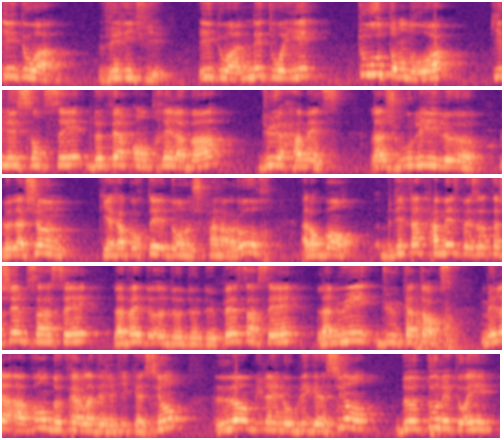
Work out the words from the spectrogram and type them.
il doit vérifier, il doit nettoyer tout endroit qu'il est censé de faire entrer là-bas du Hametz. Là, je vous lis le, le Lachon qui est rapporté dans le Shulchan Aruch. Alors bon, Bdikat Hametz Bezat Hashem, ça c'est la veille de, de, de, de Pesach, c'est la nuit du 14. Mais là, avant de faire la vérification, l'homme, il a une obligation de tout nettoyer.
